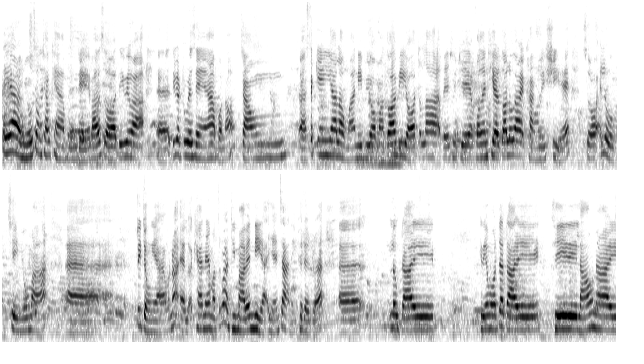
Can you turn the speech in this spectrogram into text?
တဲရတော့မျိုးစုံ၆ခံရမှုတယ်ဘာလို့ဆိုတော့တီးပြီးကအဲတီးပြီး tourism ကပေါ့နော်ကျောင်းအဲ second year လောက်မှာနေပြီးတော့မှသွားပြီးတော့တစ်လပဲဖြစ်ဖြစ် volunteer သွားလုပ်ရတဲ့အခါမျိုးရှိတယ်ဆိုတော့အဲ့လိုချိန်မျိုးမှာအဲတွေ့ကြုံရတာပေါ့နော်အဲ့လိုအခန်းထဲမှာသူကဒီမှာပဲနေတာအရန်ကြာနေဖြစ်တဲ့အတွက်အဲလောက်တိုင်းကလေးမောတက်တာတွေရေတွေလောင်းတာတွေ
